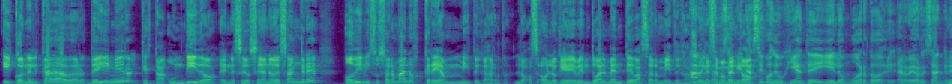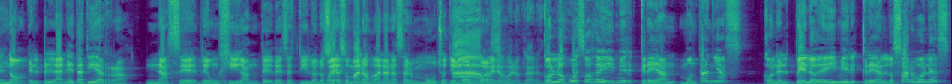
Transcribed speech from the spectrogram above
Y con el cadáver de Ymir, que está hundido en ese océano de sangre, Odín y sus hermanos crean Midgard. lo- o lo que eventualmente va a ser Midgard. Ah, en ese o sea, momento. que nacemos de un gigante de hielo muerto eh, alrededor de sangre. No, el planeta Tierra nace de un gigante de ese estilo. Los Bueno. seres humanos van a nacer mucho tiempo ah, después. bueno, bueno, claro. Con los huesos de Ymir crean montañas, con el pelo de Ymir crean los árboles,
